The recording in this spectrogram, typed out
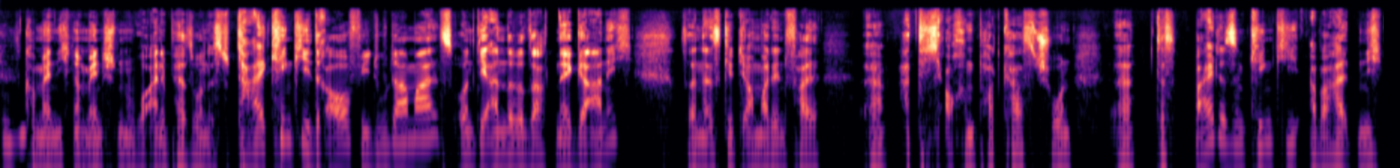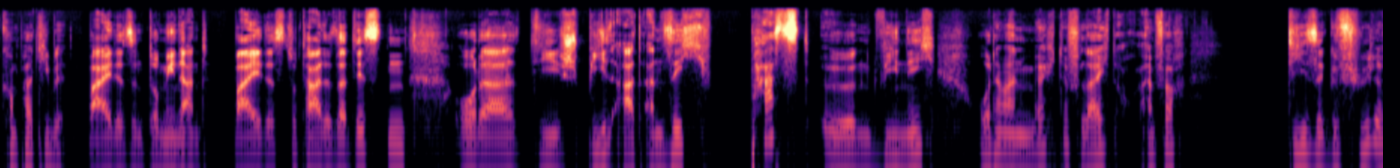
Mhm. Es kommen ja nicht nur Menschen, wo eine Person ist total kinky drauf, wie du damals, und die andere sagt, nee, gar nicht, sondern es gibt ja auch mal den Fall, äh, hatte ich auch im Podcast schon, äh, dass beide sind kinky, aber halt nicht kompatibel. Beide sind dominant. Beides totale Sadisten oder die Spielart an sich passt irgendwie nicht oder man möchte vielleicht auch einfach diese Gefühle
